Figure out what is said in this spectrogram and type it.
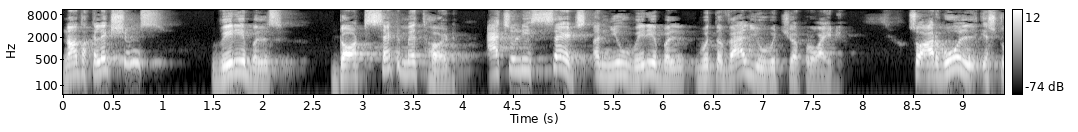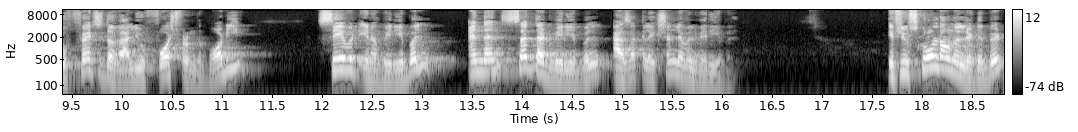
Now the collections variables dot set method actually sets a new variable with the value which you are providing. So our goal is to fetch the value first from the body, save it in a variable, and then set that variable as a collection level variable. If you scroll down a little bit,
